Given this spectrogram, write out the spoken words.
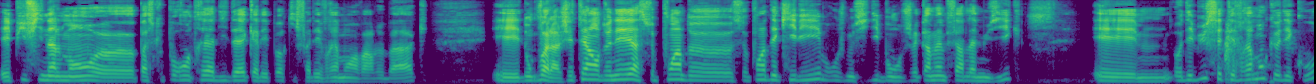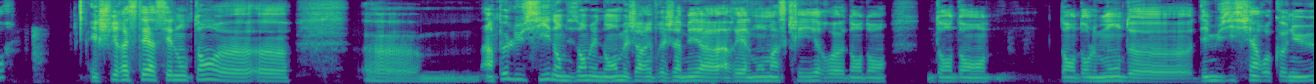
Et puis finalement, heu, parce que pour rentrer à l'IDEC à l'époque, il fallait vraiment avoir le bac. Et donc voilà, j'étais à un donné à ce point de ce point d'équilibre où je me suis dit: «Bon, je vais quand même faire de la musique» et mmh, au début, c'était vraiment que des cours. Et je suis resté assez longtemps, hem, un peu lucide en me disant: «Mais non, mais j'arriverai jamais à réellement m'inscrire, heu, dans dans dans dans dans dans le monde, heu, des musiciens reconnus»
